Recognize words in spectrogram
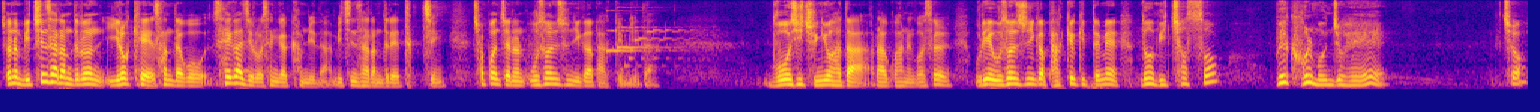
저는 미친 사람들은 이렇게 산다고 세 가지로 생각합니다. 미친 사람들의 특징. 첫 번째는 우선순위가 바뀝니다. 무엇이 중요하다라고 하는 것을 우리의 우선순위가 바뀌었기 때문에 너 미쳤어? 왜 그걸 먼저 해? 그렇죠?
